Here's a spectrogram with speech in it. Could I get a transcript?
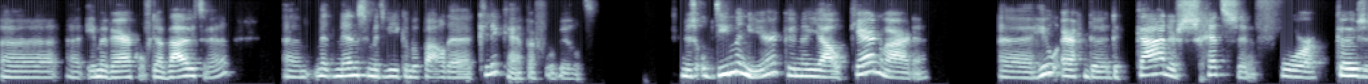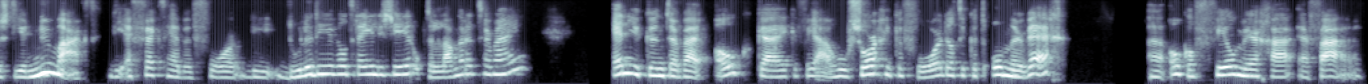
uh, in mijn werk of daarbuiten. Met mensen met wie ik een bepaalde klik heb, bijvoorbeeld. Dus op die manier kunnen jouw kernwaarden uh, heel erg de, de kaders schetsen voor keuzes die je nu maakt, die effect hebben voor die doelen die je wilt realiseren op de langere termijn. En je kunt daarbij ook kijken van ja, hoe zorg ik ervoor dat ik het onderweg uh, ook al veel meer ga ervaren.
